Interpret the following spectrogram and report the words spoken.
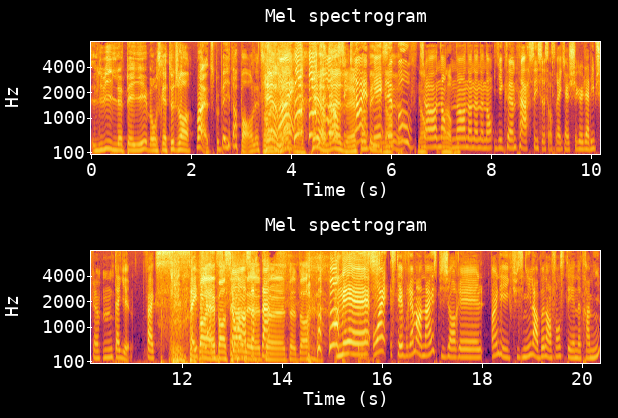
lui, il l'a payé, mais on serait tous genre, ouais, tu peux payer ta part, là. Tu Tellement! Ouais. C'est clair, mais le pauvre, genre, non, non, non, non, non, non, il est comme, ah, c'est ça, ça serait avec un sugar daddy, puis je suis comme, hum, ta gueule. Fait que ça a été bon, la Pascal, en sortant. Mais euh, ouais, c'était vraiment nice. Puis genre, euh, un des cuisiniers là-bas, dans le fond, c'était notre ami.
